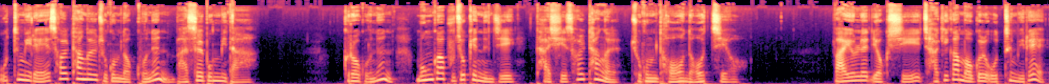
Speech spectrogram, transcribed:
오트밀에 설탕을 조금 넣고는 맛을 봅니다. 그러고는 뭔가 부족했는지 다시 설탕을 조금 더 넣었지요. 바이올렛 역시 자기가 먹을 오트밀에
